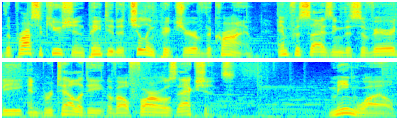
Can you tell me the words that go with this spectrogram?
The prosecution painted a chilling picture of the crime, emphasizing the severity and brutality of Alfaro's actions. Meanwhile,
